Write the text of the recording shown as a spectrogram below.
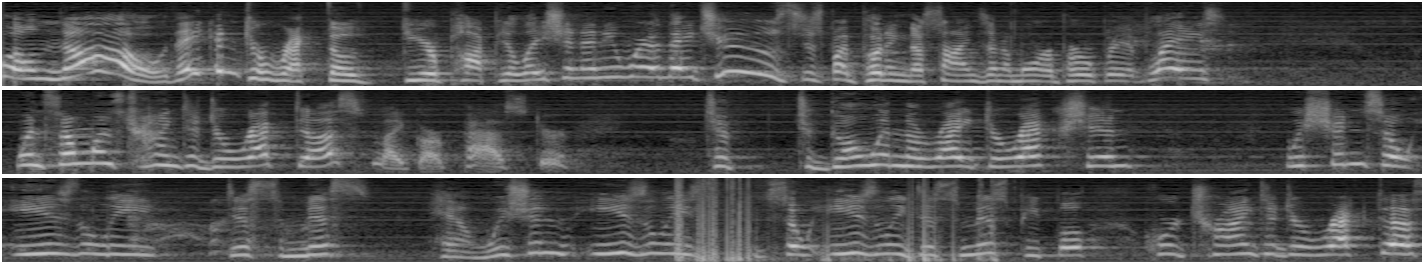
Well, no, they can direct the deer population anywhere they choose just by putting the signs in a more appropriate place. When someone's trying to direct us, like our pastor, to, to go in the right direction, we shouldn't so easily dismiss him. We shouldn't easily so easily dismiss people who are trying to direct us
